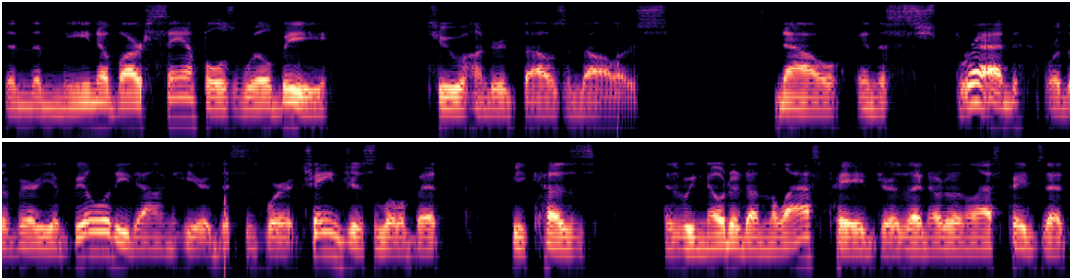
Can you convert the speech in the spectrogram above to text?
then the mean of our samples will be $200,000. Now, in the spread or the variability down here, this is where it changes a little bit because as we noted on the last page, or as I noted on the last page, that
